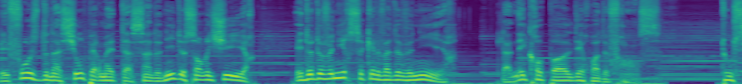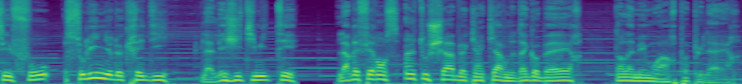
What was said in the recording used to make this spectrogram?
Les fausses donations permettent à Saint-Denis de s'enrichir et de devenir ce qu'elle va devenir, la nécropole des rois de France. Tous ces faux soulignent le crédit, la légitimité la référence intouchable qu'incarne Dagobert dans la mémoire populaire.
